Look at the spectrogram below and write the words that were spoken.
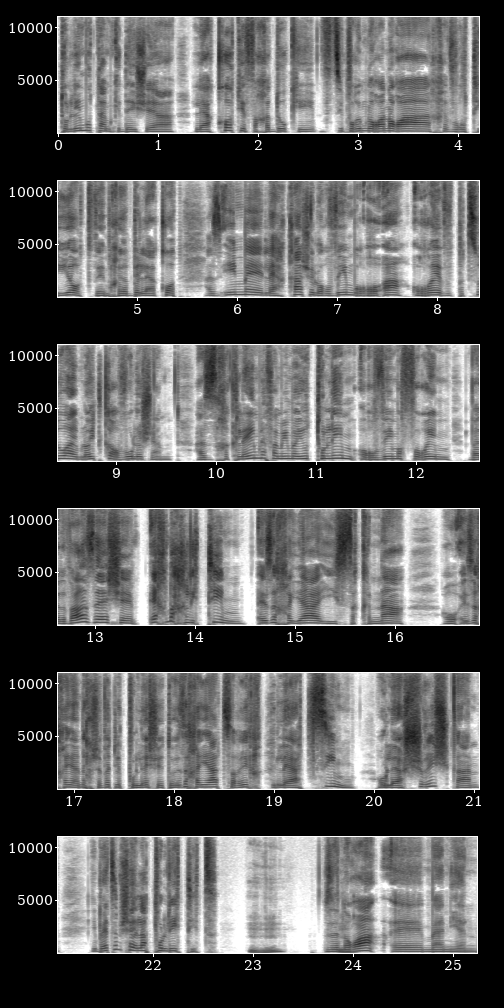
תולים אותם כדי שהלהקות יפחדו, כי זה ציפורים נורא נורא חברותיות, והן חיות בלהקות. אז אם uh, להקה של עורבים רואה עורב פצוע, הם לא יתקרבו לשם. אז חקלאים לפעמים היו תולים עורבים אפורים. והדבר הזה, שאיך מחליטים איזה חיה היא סכנה, או איזה חיה נחשבת לפולשת, או איזה חיה צריך להעצים או להשריש כאן, היא בעצם שאלה פוליטית. זה נורא אה, מעניין.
